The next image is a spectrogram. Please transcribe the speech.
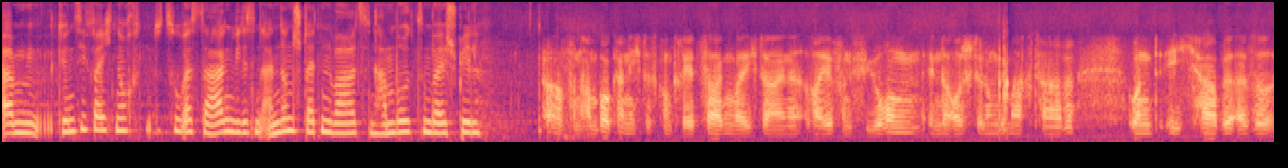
Ähm, können Sie vielleicht noch dazu was sagen, wie das in anderen Städten war, als in Hamburg zum Beispiel? Äh, von Hamburg kann ich das konkret sagen, weil ich da eine Reihe von Führungen in der Ausstellung gemacht habe. Und ich habe also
